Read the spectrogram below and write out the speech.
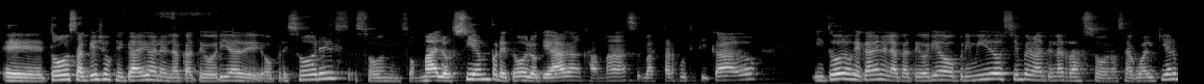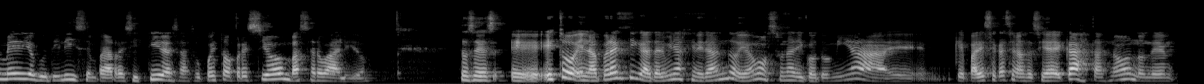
eh, todos aquellos que caigan en la categoría de opresores son, son malos siempre, todo lo que hagan jamás va a estar justificado, y todos los que caen en la categoría de oprimidos siempre van a tener razón. O sea, cualquier medio que utilicen para resistir a esa supuesta opresión va a ser válido. Entonces, eh, esto en la práctica termina generando, digamos, una dicotomía eh, que parece casi una sociedad de castas, ¿no? Donde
